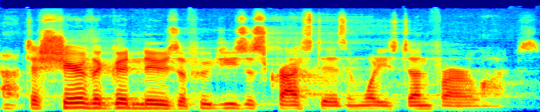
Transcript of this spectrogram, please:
uh, to share the good news of who Jesus Christ is and what he's done for our lives.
